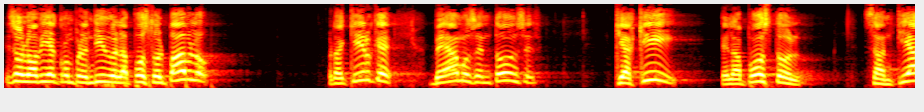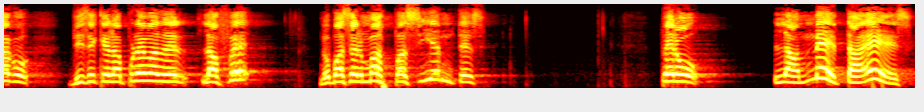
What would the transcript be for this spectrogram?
Eso lo había comprendido el apóstol Pablo. Ahora quiero que veamos entonces que aquí el apóstol Santiago dice que la prueba de la fe nos va a ser más pacientes, pero la meta es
